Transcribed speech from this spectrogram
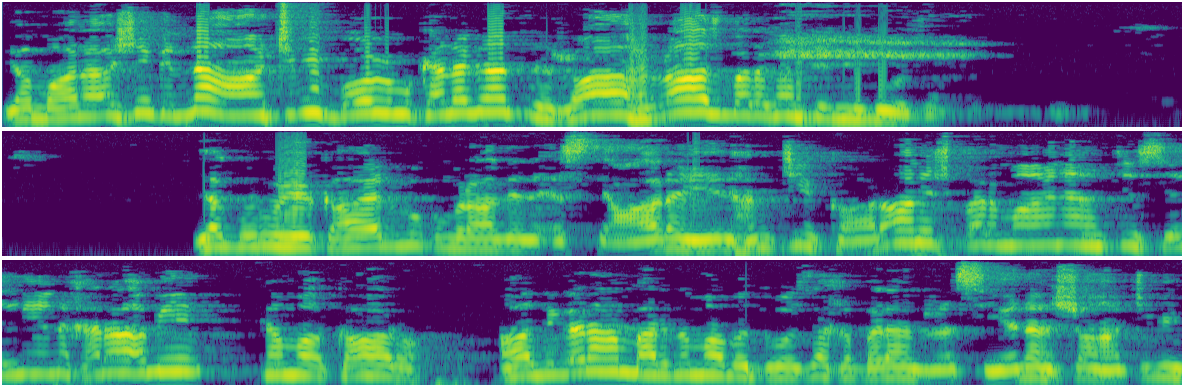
یا معنی کہ نہ آنچ بھی بول مکنگا راہ راز برگن تک بدوزخ یا گروہ قائل بک مراد استعارہ ہیں ہنچی کارانش فرمائنے ہنچی سلین خرابی کما کارو آدگران مردمہ بدوزخ بران رسینا شاہ چی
